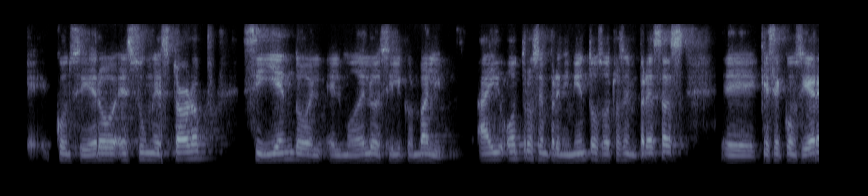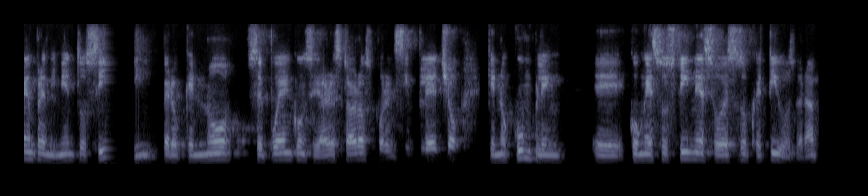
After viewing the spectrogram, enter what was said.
eh, considero es un startup siguiendo el, modelo de Silicon Valley. Hay otros emprendimientos, otras empresas que se consideran emprendimientos sí, pero que no se pueden considerar startups por el simple hecho que no cumplen eh, con esos fines o esos objetivos, ¿verdad?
